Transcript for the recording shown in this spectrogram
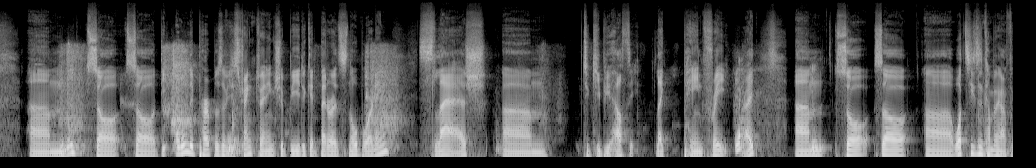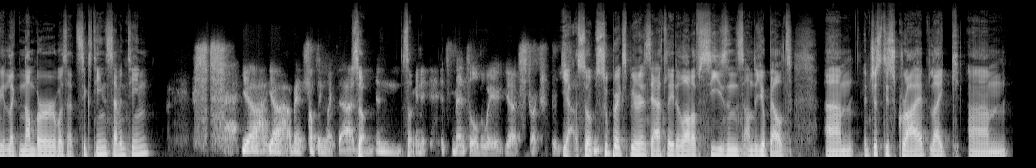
Um, mm-hmm. So so the only purpose of your strength training should be to get better at snowboarding, slash um, to keep you healthy like pain free, yeah. right? Um, mm-hmm. So, so uh, what season coming up for you? Like number was that 16, 17? Yeah, yeah. I mean, something like that. So, and, and so, I mean, it, it's mental the way yeah, it's structured. Yeah. So, super experienced athlete, a lot of seasons under your belt. Um, just describe like, um,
